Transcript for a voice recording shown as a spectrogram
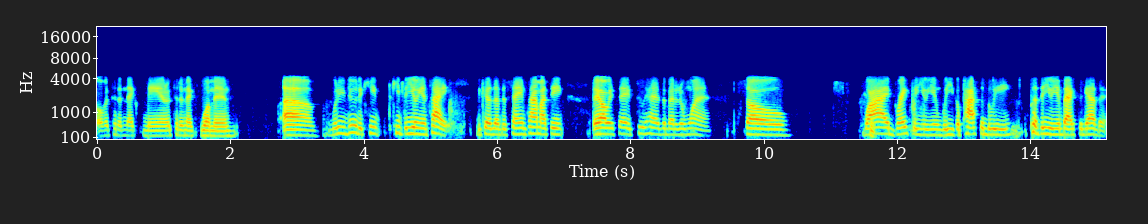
over to the next man or to the next woman? Um, what do you do to keep keep the union tight? Because at the same time, I think they always say two heads are better than one. So why break the union when you could possibly put the union back together?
